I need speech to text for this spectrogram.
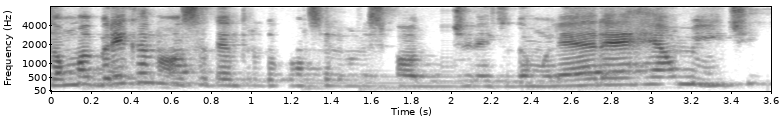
Então, uma briga nossa dentro do Conselho Municipal do Direito da Mulher é realmente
